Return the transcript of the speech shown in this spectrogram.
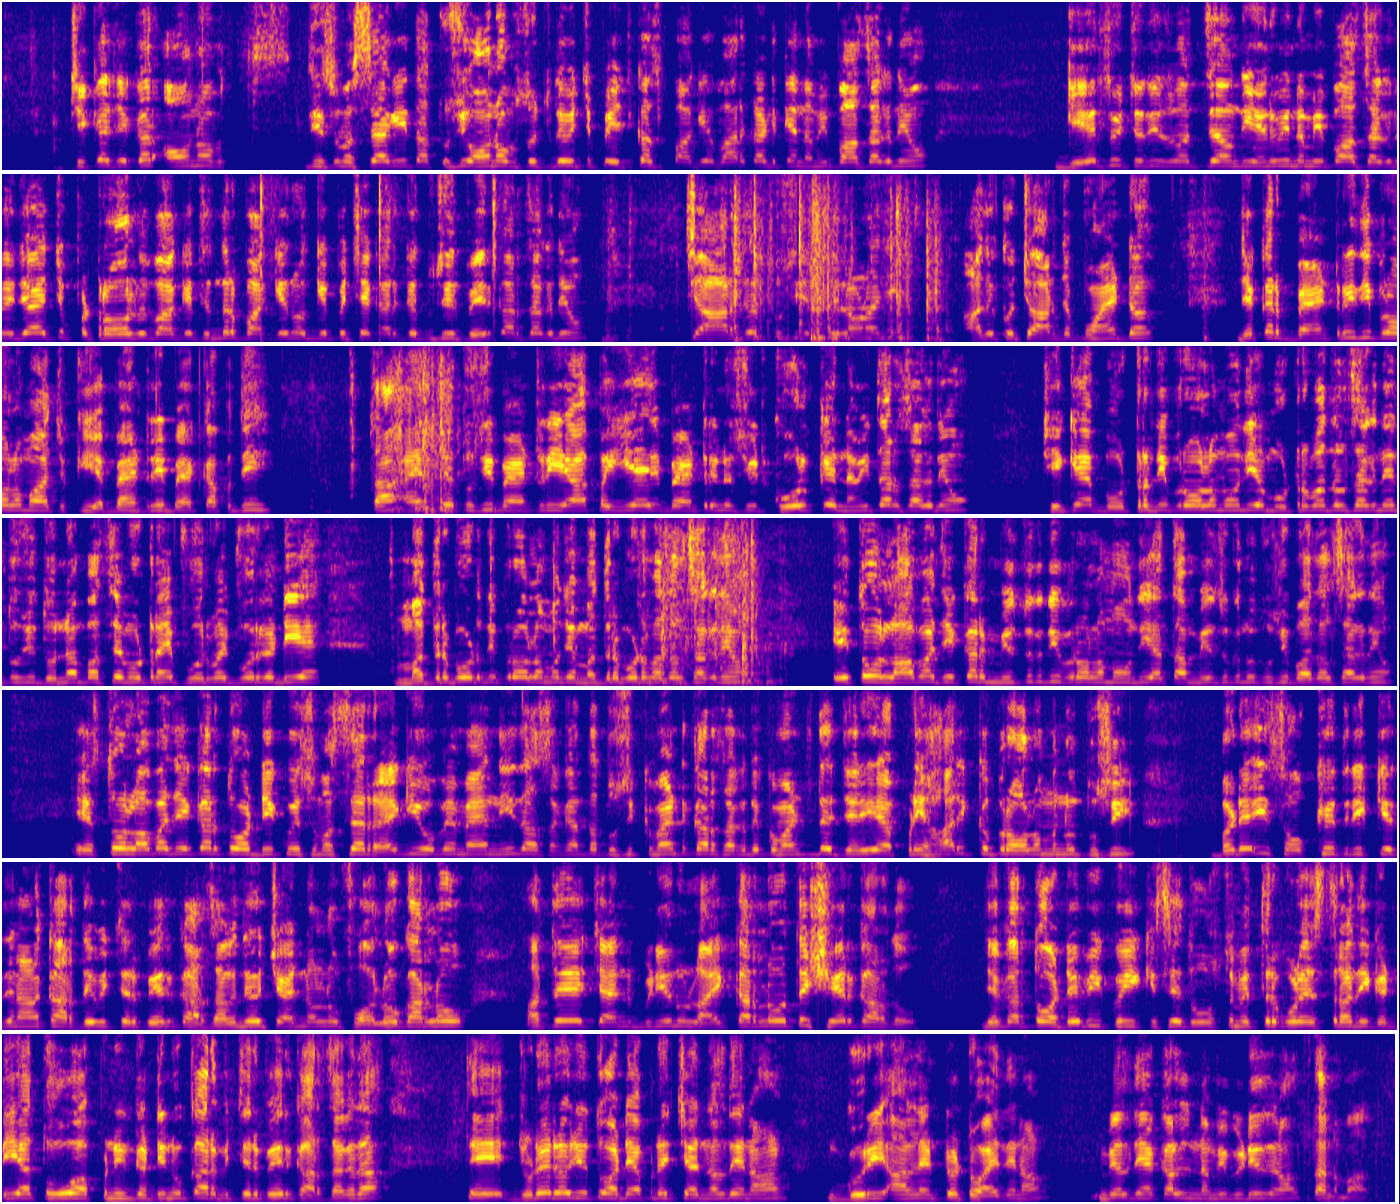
ਠੀਕ ਹੈ, ਜੇਕਰ ਔਨ ਆਫ ਦੀ ਸਮੱਸਿਆ ਆ ਗਈ ਤਾਂ ਤੁਸੀਂ ਔਨ ਆਫ ਸੁੱਚ ਦੇ ਵਿੱਚ ਪੇਚਕਸ ਪਾ ਕੇ ਬਾਹਰ ਕੱਢ ਕੇ ਨਵੀਂ ਪਾ ਸਕਦੇ ਹੋ। ਗੇਅਰ ਸਵਿੱਚ ਦੀ ਸਮੱਸਿਆ ਹੁੰਦੀ ਹੈ, ਇਹਨੂੰ ਵੀ ਨਵੀਂ ਪਾ ਸਕਦੇ ਹੋ, ਜਾਂ ਇਹ ਚ ਪੈਟਰੋਲ ਪਾ ਕੇ ਥਿੰਦਰ ਪਾ ਕੇ ਇਹਨੂੰ ਅੱਗੇ ਪਿੱਛੇ ਕਰਕੇ ਤੁਸੀਂ ਰਿਪੇਅਰ ਕਰ ਸਕਦੇ ਹੋ। ਚਾਰਜਰ ਤੁਸੀਂ ਇੱਥੇ ਲਾਉਣਾ ਜੀ ਆ ਦੇਖੋ ਚਾਰਜ ਪੁਆਇੰਟ ਜੇਕਰ ਬੈਟਰੀ ਦੀ ਪ੍ਰੋਬਲਮ ਆ ਚੁੱਕੀ ਹੈ ਬੈਟਰੀ ਬੈਕਅਪ ਦੀ ਤਾਂ ਇੱਥੇ ਤੁਸੀਂ ਬੈਟਰੀ ਆ ਪਈ ਹੈ ਇਹ ਬੈਟਰੀ ਨੂੰ ਸੀਟ ਖੋਲ ਕੇ ਨਵੀਂ ਧਰ ਸਕਦੇ ਹੋ ਠੀਕ ਹੈ ਮੋਟਰ ਦੀ ਪ੍ਰੋਬਲਮ ਆਉਂਦੀ ਹੈ ਮੋਟਰ ਬਦਲ ਸਕਦੇ ਹੋ ਤੁਸੀਂ ਦੋਨਾਂ ਪਾਸੇ ਮੋਟਰ ਹੈ 4x4 ਗੱਡੀ ਹੈ ਮਦਰਬੋਰਡ ਦੀ ਪ੍ਰੋਬਲਮ ਆਉਂਦੀ ਹੈ ਮਦਰਬੋਰਡ ਬਦਲ ਸਕਦੇ ਹੋ ਇਹ ਤੋਂ ਇਲਾਵਾ ਜੇਕਰ 뮤직 ਦੀ ਪ੍ਰੋਬਲਮ ਆਉਂਦੀ ਹੈ ਤਾਂ 뮤직 ਨੂੰ ਤੁਸੀਂ ਬਦਲ ਸਕਦੇ ਹੋ ਇਸ ਤੋਂ ਇਲਾਵਾ ਜੇਕਰ ਤੁਹਾਡੀ ਕੋਈ ਸਮੱਸਿਆ ਰਹਿ ਗਈ ਹੋਵੇ, ਮੈਂ ਨਹੀਂ ਦੱਸ ਸਕਿਆ, ਤਾਂ ਤੁਸੀਂ ਕਮੈਂਟ ਕਰ ਸਕਦੇ ਕਮੈਂਟ ਦੇ ਜ਼ਰੀਏ ਆਪਣੀ ਹਰ ਇੱਕ ਪ੍ਰੋਬਲਮ ਨੂੰ ਤੁਸੀਂ ਬੜੇ ਹੀ ਸੌਖੇ ਤਰੀਕੇ ਦੇ ਨਾਲ ਘਰ ਦੇ ਵਿੱਚ ਰਿਪੇਅਰ ਕਰ ਸਕਦੇ ਹੋ। ਚੈਨਲ ਨੂੰ ਫੋਲੋ ਕਰ ਲਓ ਅਤੇ ਚੈਨਲ ਵੀਡੀਓ ਨੂੰ ਲਾਈਕ ਕਰ ਲਓ ਅਤੇ ਸ਼ੇਅਰ ਕਰ ਦਿਓ। ਜੇਕਰ ਤੁਹਾਡੇ ਵੀ ਕੋਈ ਕਿਸੇ ਦੋਸਤ ਮਿੱਤਰ ਕੋਲ ਇਸ ਤਰ੍ਹਾਂ ਦੀ ਗੱਡੀ ਆ, ਤਾਂ ਉਹ ਆਪਣੀ ਗੱਡੀ ਨੂੰ ਘਰ ਵਿੱਚ ਰਿਪੇਅਰ ਕਰ ਸਕਦਾ। ਤੇ ਜੁੜੇ ਰਹੋ ਜੀ ਤੁਹਾਡੇ ਆਪਣੇ ਚੈਨਲ ਦੇ ਨਾਲ, ਗੁਰੀ ਆਨਲਾਈਨ ਟੋਏ ਦੇ ਨਾਲ। ਮਿਲਦੇ ਹਾਂ ਕੱਲ ਨਵੀਂ ਵੀਡੀਓ ਦੇ ਨਾਲ। ਧੰਨਵਾਦ।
